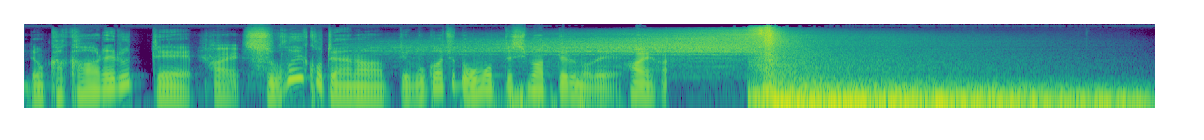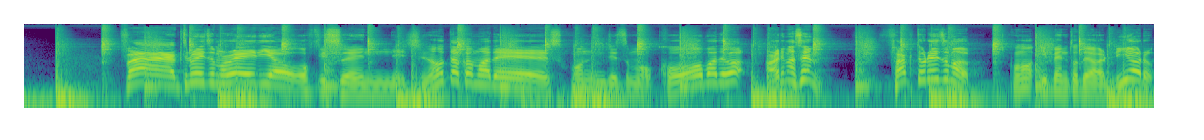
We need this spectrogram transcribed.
でも関われるってはい。すごいことやなって僕はちょっと思ってしまってるので、はいはい。ファクトリズムラディオオフィス縁日の高間です。本日も工場ではありません。ファクトリズムこのイベントではリアル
